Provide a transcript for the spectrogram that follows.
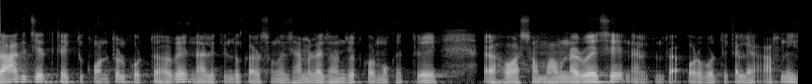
রাগ জেদটা একটু কন্ট্রোল করতে হবে, নাহলে কিন্তু কারোর সঙ্গে ঝামেলা, ঝঞ্ঝট কর্মক্ষেত্রে হওয়ার সম্ভাবনা রয়েছে, নাহলে কিন্তু পরবর্তীকালে আপনিই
